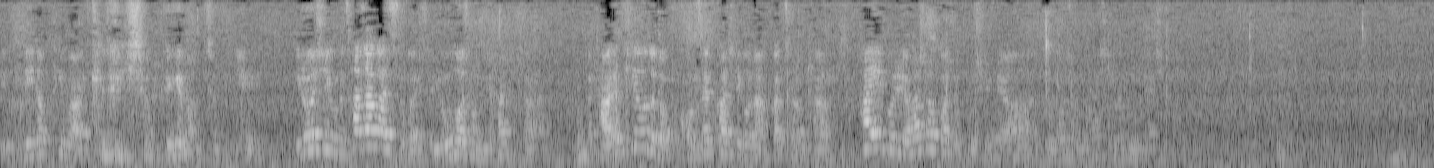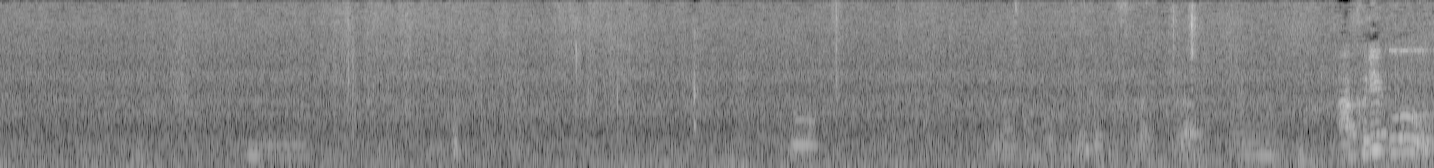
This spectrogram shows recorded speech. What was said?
리- 리덕티브 알킬레이션 되게 많죠. 예. 이런 식으로 찾아갈 수가 있어요. 용어 정리하기가. 그러니까 다른 키워드 넣고 검색하시거나 아까처럼 다 하이 분류 하셔가지고 보시면 용어 정리하시기가 용이하실 거예요. 음. 또 이런 정보 검색해 볼 수가 있고요. 음, 아 그리고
